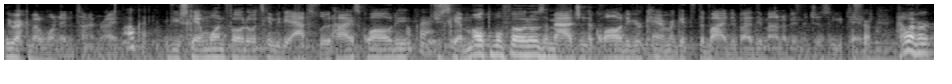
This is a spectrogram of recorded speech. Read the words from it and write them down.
We recommend one at a time, right? Okay. If you scan one photo, it's going to be the absolute highest quality. Okay. If you scan multiple photos, imagine the quality of your camera gets divided by the amount of images that you take. Sure. However,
